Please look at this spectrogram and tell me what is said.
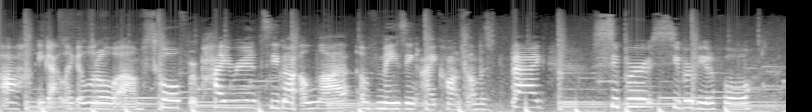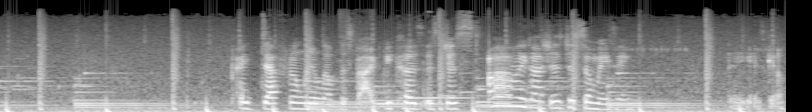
ah, you got like a little um, skull for pirates. You got a lot of amazing icons on this bag. Super, super beautiful. I definitely love this bag because it's just, oh my gosh, it's just so amazing. There you guys go.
